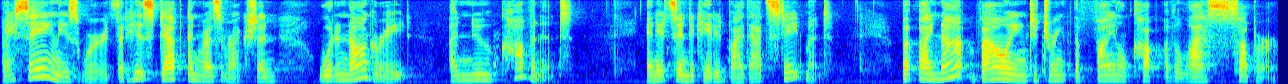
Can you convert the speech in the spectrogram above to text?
by saying these words that his death and resurrection would inaugurate a new covenant. And it's indicated by that statement. But by not vowing to drink the final cup of the Last Supper,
